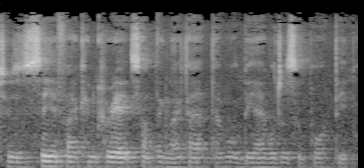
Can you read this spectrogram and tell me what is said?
to see if I can create something like that that will be able to support people.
